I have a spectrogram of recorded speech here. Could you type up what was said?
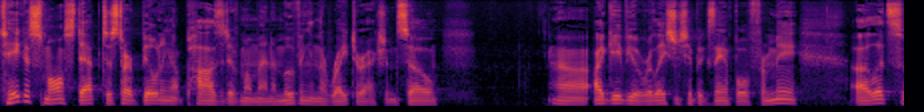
Take a small step to start building up positive momentum, moving in the right direction. So, uh, I gave you a relationship example from me. Uh, let's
